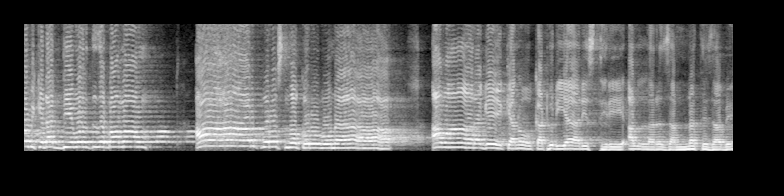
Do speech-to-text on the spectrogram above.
নবীকে ডাক দিয়ে বলতেছে বাবা, আর প্রশ্ন করব না। আমার আগে কেন কাঠুরিয়ার স্ত্রী আল্লাহর জান্নাতে যাবে?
